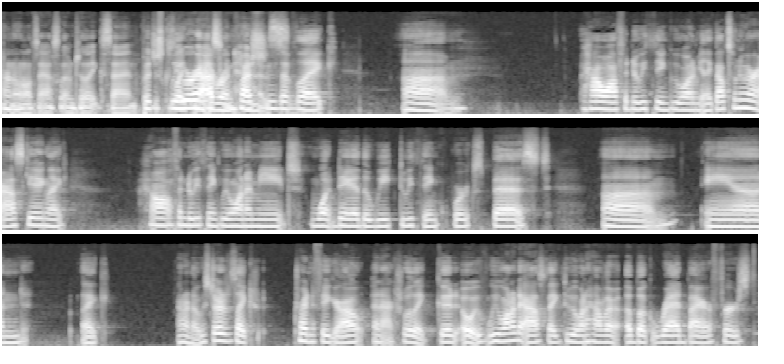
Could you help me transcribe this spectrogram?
I don't know what else to ask them to like send, but just because we like were asking questions has- of like, um, how often do we think we want to meet? Like that's when we were asking like, how often do we think we want to meet? What day of the week do we think works best? Um, and like, I don't know. We started like trying to figure out an actual like good. Oh, we wanted to ask like, do we want to have a, a book read by our first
